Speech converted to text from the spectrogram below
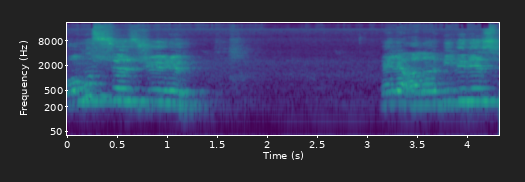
Omuz sözcüğünü ele alabiliriz.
